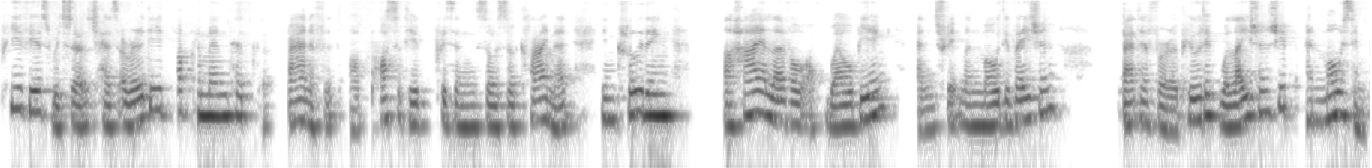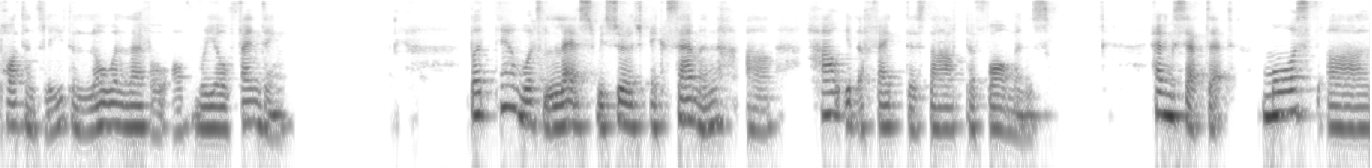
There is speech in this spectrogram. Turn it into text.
Previous research has already documented the benefit of positive prison social climate, including a higher level of well-being and treatment motivation, better therapeutic relationship, and most importantly, the lower level of reoffending. But there was less research examined uh, how it affects the staff performance. Having said that, most, uh,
